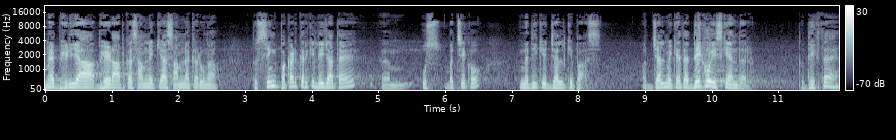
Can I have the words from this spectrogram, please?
मैं भेड़िया, भेड़ आपका सामने क्या सामना करूँगा? तो सिंह पकड़ करके ले जाता है उस बच्चे को नदी के जल के पास। और जल में कहता है, देखो इसके अंदर। तो देखता है,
